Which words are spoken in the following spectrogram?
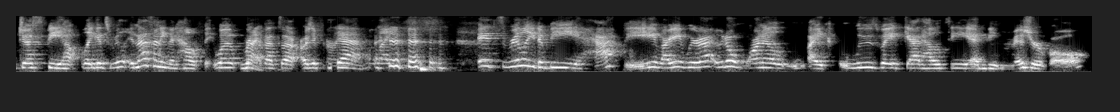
just be like it's really and that's not even healthy. Well, right. That's a, a different yeah. Like it's really to be happy, right? We're not we don't want to like like lose weight, get healthy, and be miserable,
